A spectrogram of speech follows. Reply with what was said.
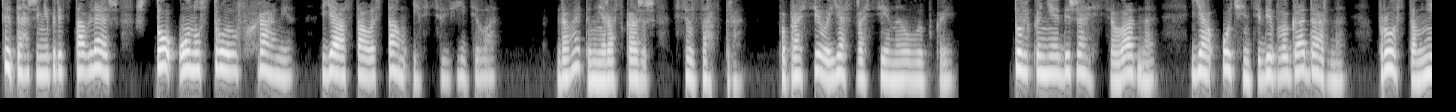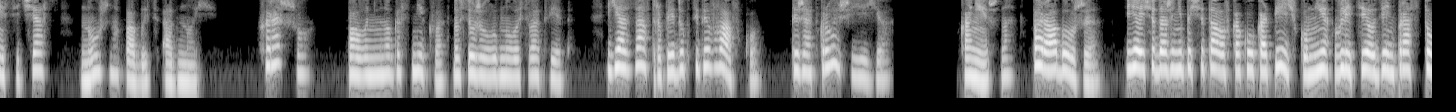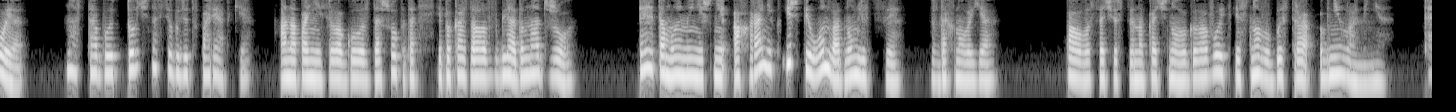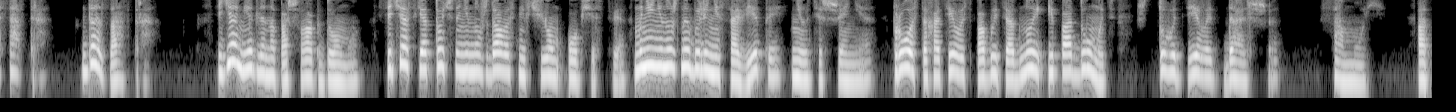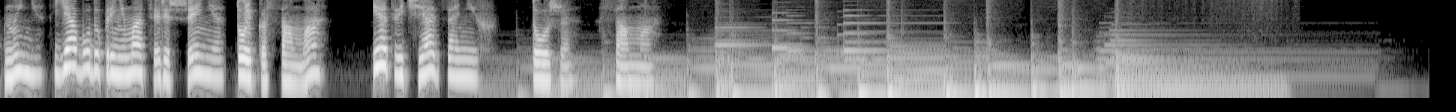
«Ты даже не представляешь, что он устроил в храме. Я осталась там и все видела». «Давай ты мне расскажешь все завтра», — попросила я с рассеянной улыбкой. «Только не обижайся, ладно? Я очень тебе благодарна. Просто мне сейчас нужно побыть одной». «Хорошо». Паула немного сникла, но все же улыбнулась в ответ. «Я завтра приду к тебе в лавку. Ты же откроешь ее?» «Конечно. Пора бы уже. Я еще даже не посчитала, в какую копеечку мне влетел день простоя. Но с тобой точно все будет в порядке. Она понизила голос до шепота и показала взглядом на Джо. «Это мой нынешний охранник и шпион в одном лице», – вздохнула я. Паула сочувственно качнула головой и снова быстро обняла меня. «До завтра». «До завтра». Я медленно пошла к дому. Сейчас я точно не нуждалась ни в чьем обществе. Мне не нужны были ни советы, ни утешения. Просто хотелось побыть одной и подумать, что делать дальше. Самой. Отныне я буду принимать решения только сама и отвечать за них тоже сама.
